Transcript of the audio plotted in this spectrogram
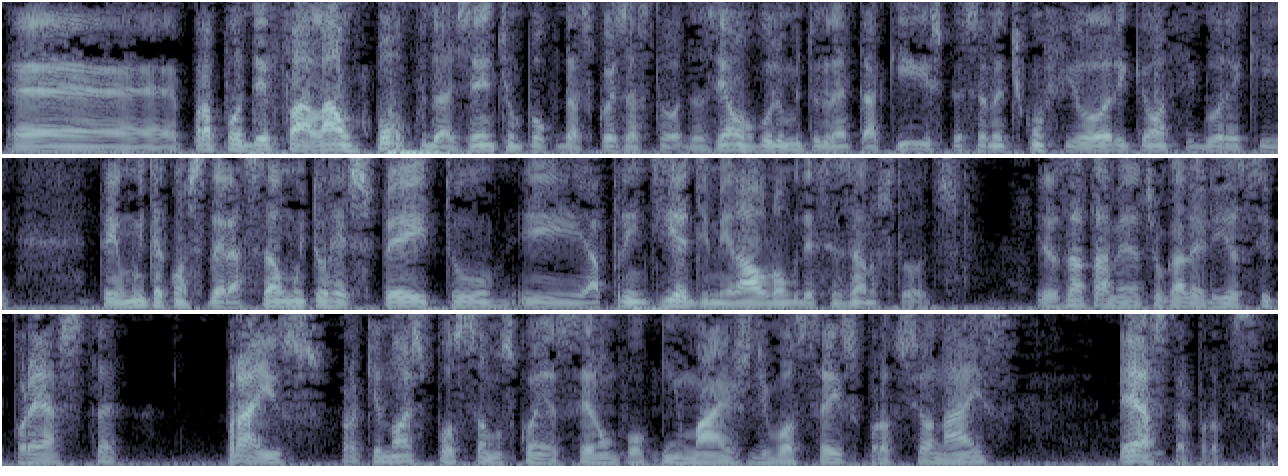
é, para poder falar um pouco da gente, um pouco das coisas todas. E é um orgulho muito grande estar aqui, especialmente com o Fiore, que é uma figura que tem muita consideração, muito respeito e aprendi a admirar ao longo desses anos todos. Exatamente, o Galeria se presta para isso, para que nós possamos conhecer um pouquinho mais de vocês profissionais, esta profissão.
